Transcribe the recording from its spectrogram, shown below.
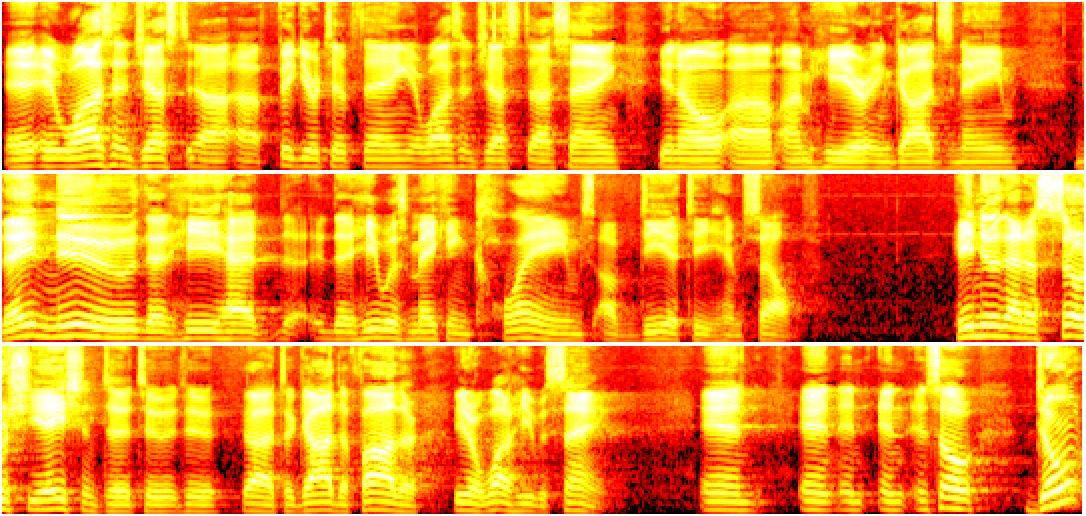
It, wasn't just a, a, figurative thing. It wasn't just uh, saying, you know, um, I'm here in God's name. They knew that he had that he was making claims of deity himself. He knew that association to, to, to, uh, to God the Father, you know, what he was saying. And, and, and, and, and so don't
